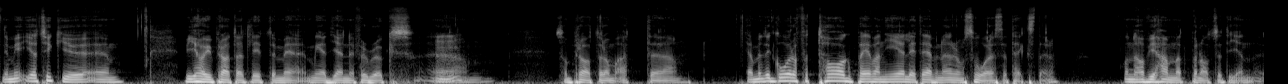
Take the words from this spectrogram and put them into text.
Jag tycker ju, eh, vi har ju pratat lite med, med Jennifer Brooks mm. eh, som pratar om att eh, ja, men det går att få tag på evangeliet även när de svåraste texter. Och nu har vi hamnat på något sätt i en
